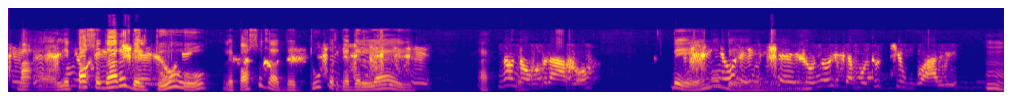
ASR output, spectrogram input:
Sì, Ma eh, le posso dare del tu? Le posso dare del tu perché è Sì, del lei? sì. Ecco. No, no, bravo. Bene, Signore bene, in cielo, noi siamo tutti uguali. Mm.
